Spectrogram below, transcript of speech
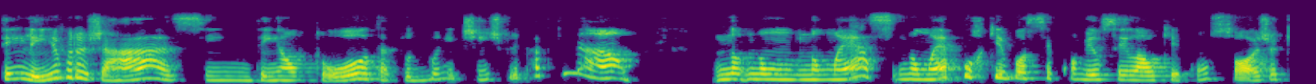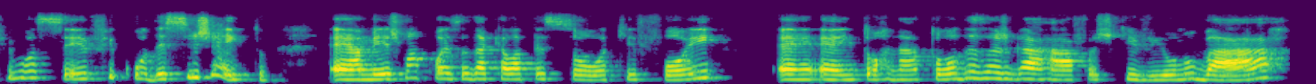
tem livro já, assim, tem autor, tá tudo bonitinho explicado que não. Não, não, não, é, assim, não é porque você comeu sei lá o que com soja que você ficou desse jeito. É a mesma coisa daquela pessoa que foi é, é, entornar todas as garrafas que viu no bar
